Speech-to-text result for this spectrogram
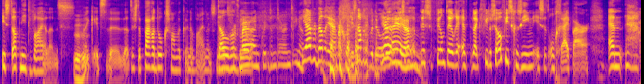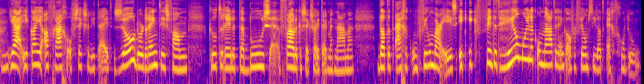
is dat niet violence. Mhm. like, it's the, dat is de paradox van we kunnen violence Stel nooit dat maar aan Quentin Tarantino. Ja, verbeelden. Ja, maar goed, je snapt wat ik bedoel. Ja, ja, ja. Dus, dus filmtheorie, eh, like, filosofisch gezien is het ongrijpbaar. En eh, ja, je kan je afvragen of seksualiteit zo doordrenkt is van culturele taboes, eh, vrouwelijke seksualiteit met name, dat het eigenlijk onfilmbaar is. Ik, ik vind het heel moeilijk om na te denken over films die dat echt goed doen.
